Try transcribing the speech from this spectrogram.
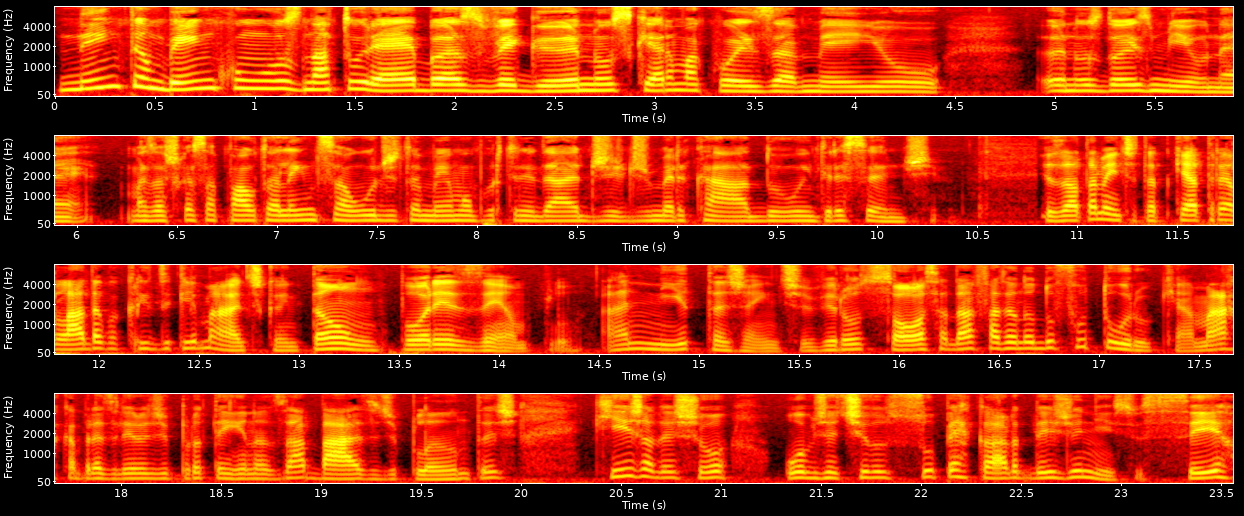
nem também com os naturebas veganos, que era uma coisa meio anos 2000, né? Mas acho que essa pauta, além de saúde, também é uma oportunidade de mercado interessante. Exatamente, até porque é atrelada com a crise climática. Então, por exemplo, a Anitta, gente, virou sócia da Fazenda do Futuro, que é a marca brasileira de proteínas à base de plantas, que já deixou o objetivo super claro desde o início: ser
